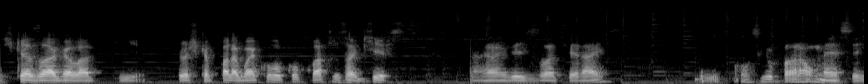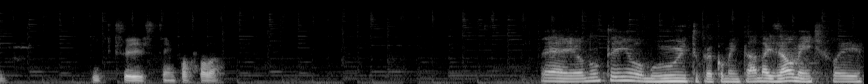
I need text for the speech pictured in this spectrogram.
Acho que a zaga lá que. Eu acho que a Paraguai colocou quatro zagueiros na em vez dos laterais. E conseguiu parar o Messi aí. O que vocês têm para falar? É, eu não tenho muito para comentar, mas realmente foi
